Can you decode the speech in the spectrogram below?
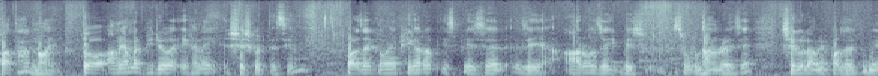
কথা নয়। তো আমি আমার ভিডিও এখানেই শেষ করতেছি। পর্যায়ক্রমে ফিগার অফ স্পেসের যে আরও যে বেশ কিছু উদাহরণ রয়েছে, সেগুলো আমি পর্যায়ক্রমে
